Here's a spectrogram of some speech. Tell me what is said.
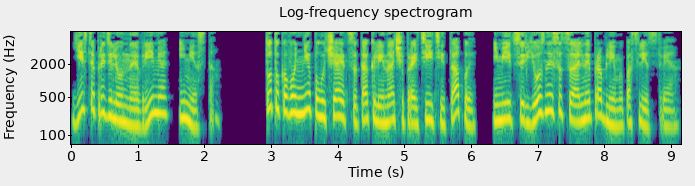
есть определенное время и место. Тот, у кого не получается так или иначе пройти эти этапы, имеет серьезные социальные проблемы последствия.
